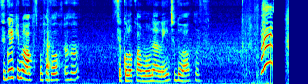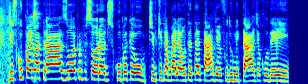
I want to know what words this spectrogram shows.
Segura aqui meu óculos, por favor. Aham. Você colocou a mão na lente do óculos? Desculpa aí o atraso. Oi, professora. Desculpa que eu tive que trabalhar ontem até tarde. Aí eu fui dormir tarde, acordei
